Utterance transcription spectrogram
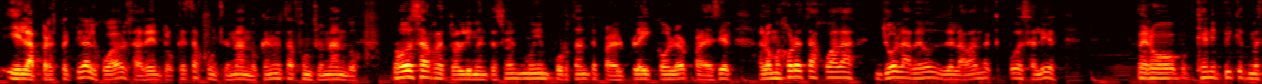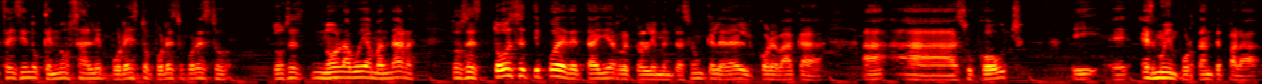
Y la perspectiva del jugador es adentro. ¿Qué está funcionando? ¿Qué no está funcionando? Toda esa retroalimentación es muy importante para el play caller, para decir, a lo mejor esta jugada yo la veo desde la banda que puede salir, pero Kenny Pickett me está diciendo que no sale por esto, por esto, por esto. Entonces no la voy a mandar. Entonces todo ese tipo de detalles, retroalimentación que le da el coreback a, su coach, y eh, es muy importante para,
